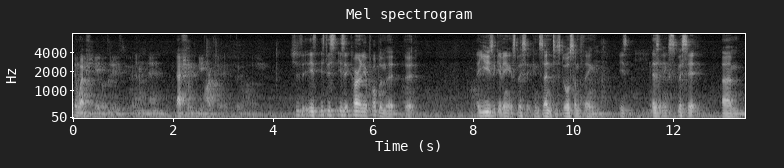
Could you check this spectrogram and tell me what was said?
the web should be able to do too. And, and that shouldn't be hard to, accomplish. Is, is, is this, is it currently a problem that, that a user giving explicit consent to store something is there's an explicit um,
